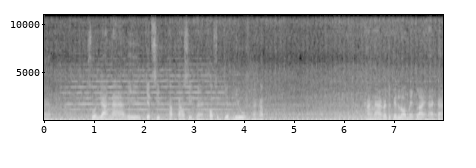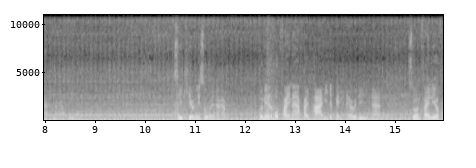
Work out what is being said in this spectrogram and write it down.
นะส่วนยางหน้านี่ 70ทับ90นะขอบ17 นิ้วนะครับข้างหน้าก็จะเป็นล้อแม็กลาย5ก้านนะครับนี่ครับสีเขียวนี่สวยนะครับ ตัวนี้ระบบไฟหน้าไฟท้ายนี่จะเป็น LED นะฮะส่วนไฟเลี้ยวไฟ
